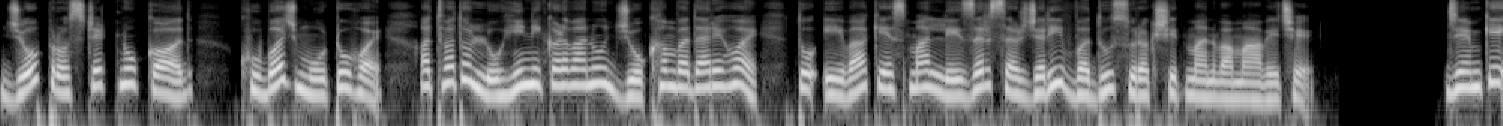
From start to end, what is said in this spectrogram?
જો પ્રોસ્ટેટનું કદ ખૂબ જ મોટું હોય અથવા તો લોહી નીકળવાનું જોખમ વધારે હોય, તો એવા કેસમાં લેઝર સર્જરી વધુ સુરક્ષિત માનવામાં આવે છે. જેમ કે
